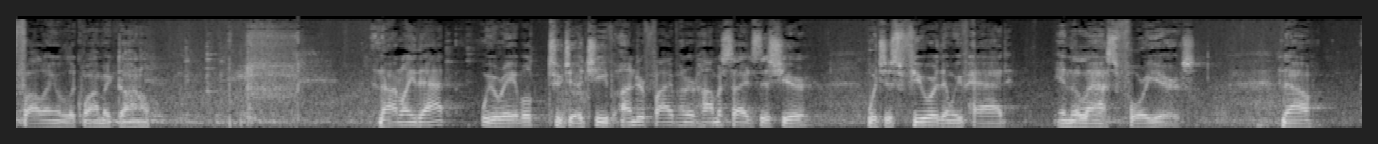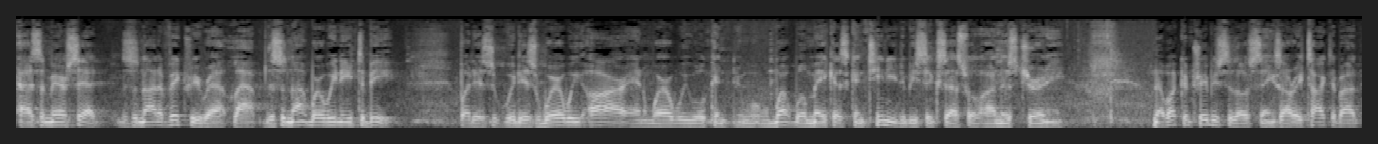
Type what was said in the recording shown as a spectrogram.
following Laquan McDonald. Not only that, we were able to achieve under 500 homicides this year, which is fewer than we've had in the last four years. Now, as the mayor said, this is not a victory lap. This is not where we need to be, but it is where we are and where we will what will make us continue to be successful on this journey. Now, what contributes to those things? I already talked about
